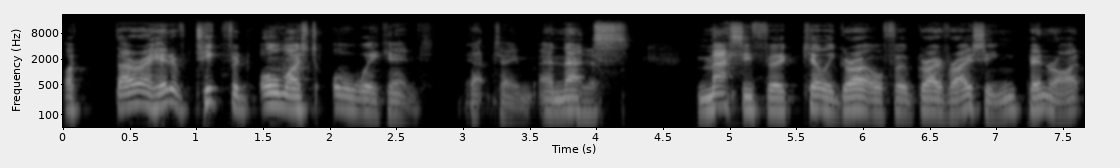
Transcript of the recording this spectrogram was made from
like they're ahead of Tickford almost all weekend. That team, and that's massive for Kelly Grove or for Grove Racing, Penrite.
